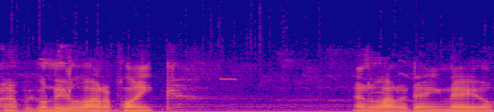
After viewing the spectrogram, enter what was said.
Uh, we're gonna need a lot of plank and a lot of dang nails.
